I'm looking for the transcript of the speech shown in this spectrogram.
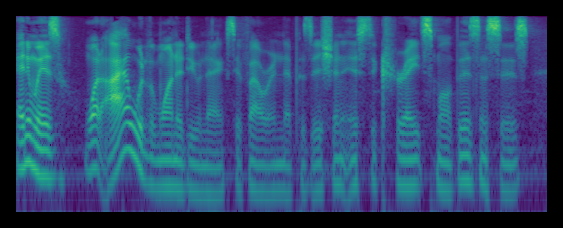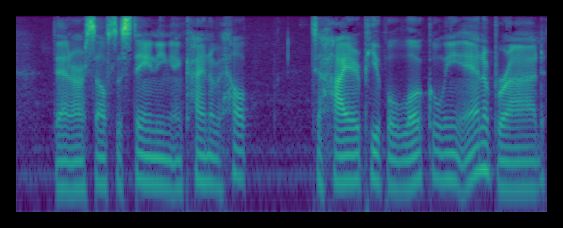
Anyways, what I would want to do next if I were in that position is to create small businesses that are self sustaining and kind of help to hire people locally and abroad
